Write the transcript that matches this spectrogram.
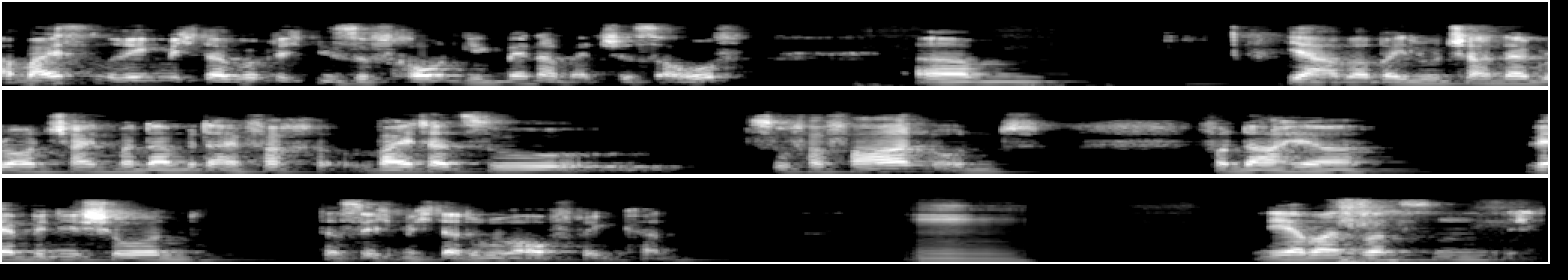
am meisten regen mich da wirklich diese Frauen gegen Männer Matches auf. Ähm, ja, aber bei Lucha Underground scheint man damit einfach weiter zu, zu verfahren und von daher, wer bin ich schon, dass ich mich darüber aufregen kann. Mhm. Nee, aber ansonsten. Ich,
